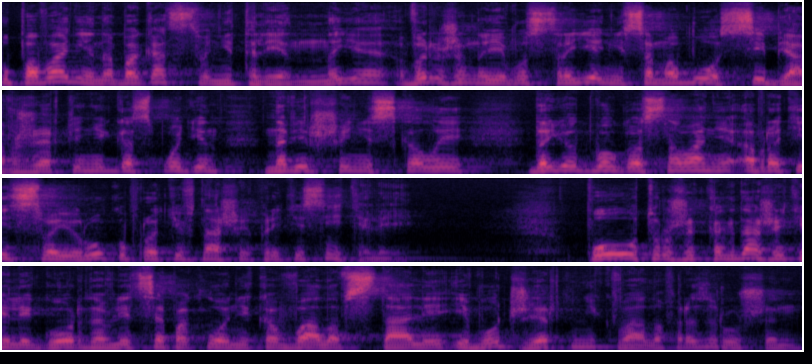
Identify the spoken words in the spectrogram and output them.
Упование на богатство нетленное, выраженное в устроении самого себя в жертвенник Господень на вершине скалы, дает Богу основание обратить свою руку против наших притеснителей. Поутру же, когда жители города в лице поклонников валов встали, и вот жертвенник валов разрушен,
